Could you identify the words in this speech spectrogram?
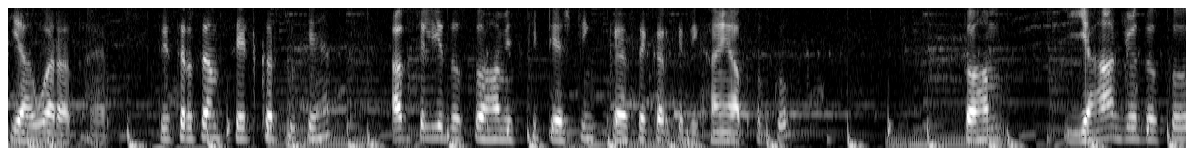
किया हुआ रहता है। तो इस तरह से हम सेट कर चुके हैं। अब चलिए दोस्तों, हम इसकी टेस्टिंग कैसे करके दिखाएँ आप सबको। तो हम यहाँ जो दोस्तों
